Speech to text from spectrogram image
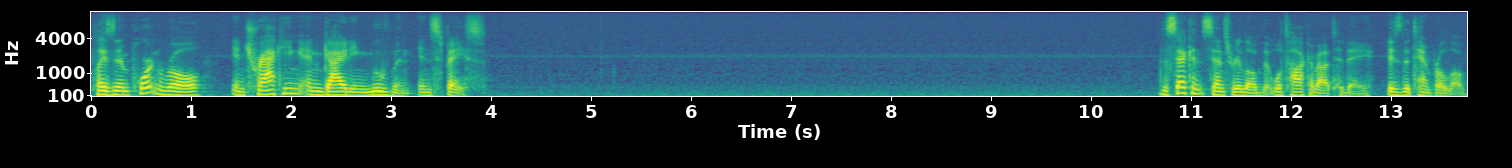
plays an important role in tracking and guiding movement in space. The second sensory lobe that we'll talk about today is the temporal lobe.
